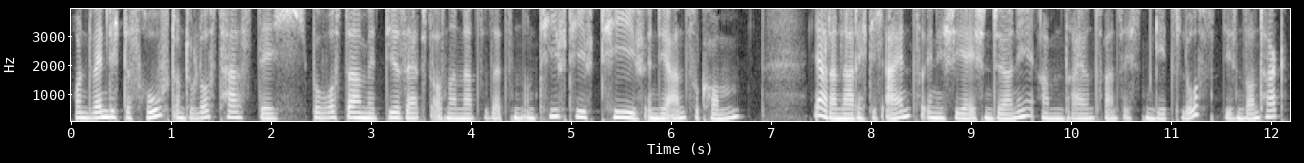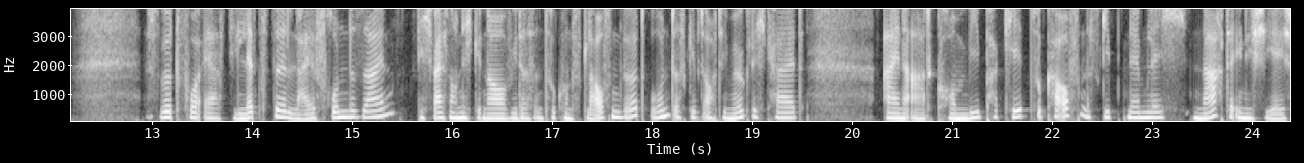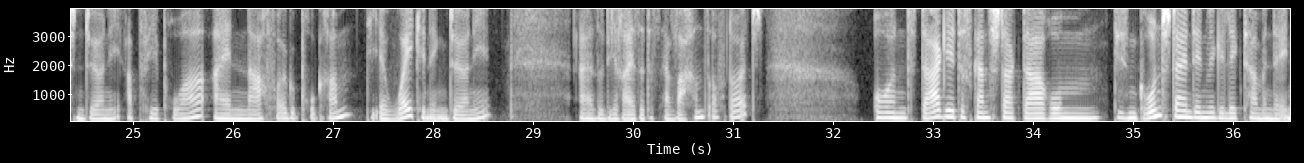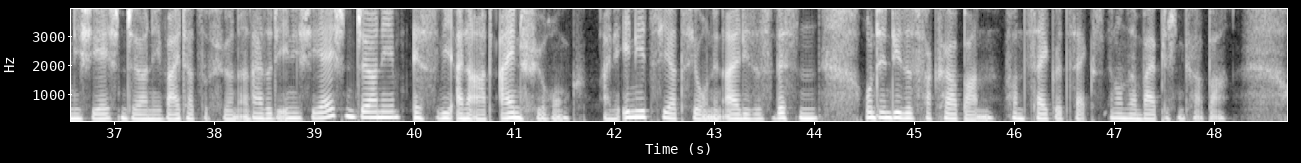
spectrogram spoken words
Und wenn dich das ruft und du Lust hast, dich bewusster mit dir selbst auseinanderzusetzen und tief, tief, tief in dir anzukommen, ja, dann lade ich dich ein zur Initiation Journey. Am 23. geht's los, diesen Sonntag. Es wird vorerst die letzte Live-Runde sein. Ich weiß noch nicht genau, wie das in Zukunft laufen wird. Und es gibt auch die Möglichkeit, eine Art Kombi-Paket zu kaufen. Es gibt nämlich nach der Initiation Journey ab Februar ein Nachfolgeprogramm, die Awakening Journey, also die Reise des Erwachens auf Deutsch. Und da geht es ganz stark darum, diesen Grundstein, den wir gelegt haben in der Initiation Journey, weiterzuführen. Also die Initiation Journey ist wie eine Art Einführung, eine Initiation in all dieses Wissen und in dieses Verkörpern von Sacred Sex in unserem weiblichen Körper.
